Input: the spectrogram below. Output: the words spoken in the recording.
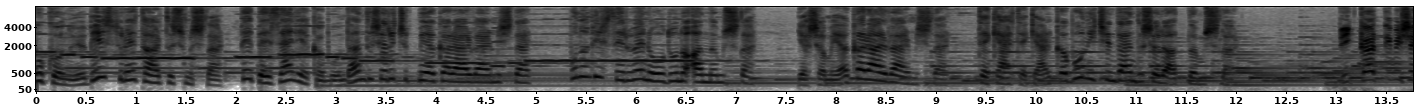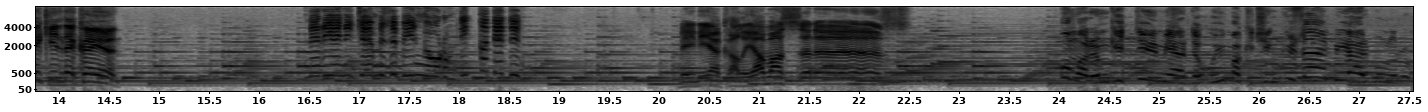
Bu konuyu bir süre tartışmışlar ve bezelye kabuğundan dışarı çıkmaya karar vermişler. Bunun bir serüven olduğunu anlamışlar. Yaşamaya karar vermişler. Teker teker kabuğun içinden dışarı atlamışlar. Dikkatli bir şekilde kayın. Nereye ineceğimizi bilmiyorum. Dikkat edin. Beni yakalayamazsınız. Umarım gittiğim yerde uyumak için güzel bir yer bulurum.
